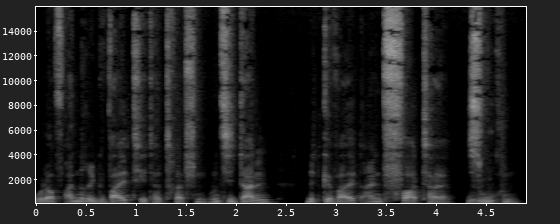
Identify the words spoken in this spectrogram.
oder auf andere Gewalttäter treffen und sie dann mit Gewalt einen Vorteil suchen.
